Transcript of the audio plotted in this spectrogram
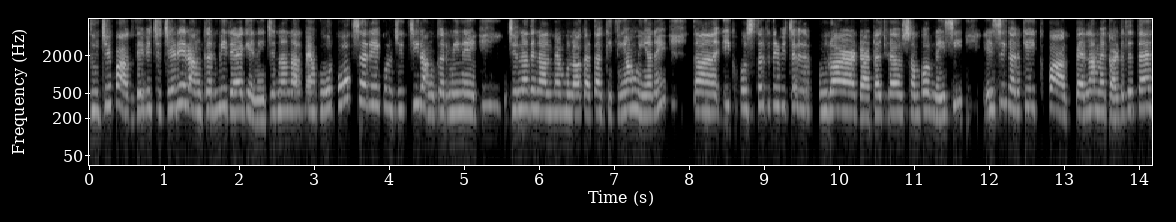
ਦੂਜੇ ਭਾਗ ਦੇ ਵਿੱਚ ਜਿਹੜੇ ਰੰਗਕਰਮੀ ਰਹਿ ਗਏ ਨੇ, ਜਿਨ੍ਹਾਂ ਨਾਲ ਮੈਂ ਹੋਰ ਬਹੁਤ ਸਾਰੇ ਕੁਲਜੀਤ ਜੀ ਰੰਗਕਰਮੀ ਨੇ, ਜਿਨ੍ਹਾਂ ਦੇ ਨਾਲ ਮੈਂ ਮੁਲਾਕਾਤਾਂ ਕੀਤੀਆਂ ਹੋਈਆਂ ਨੇ, ਤਾਂ ਇੱਕ ਪੁਸਤਕ ਦੇ ਵਿੱਚ ਪੂਰਾ ਡਾਟਾ ਜਿਹੜਾ ਉਹ ਸੰਭਵ ਨਹੀਂ ਸੀ। ਇਸੇ ਕਰਕੇ ਇੱਕ ਭਾਗ ਪਹਿਲਾਂ ਮੈਂ ਕੱਢ ਦਿੱਤਾ ਹੈ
